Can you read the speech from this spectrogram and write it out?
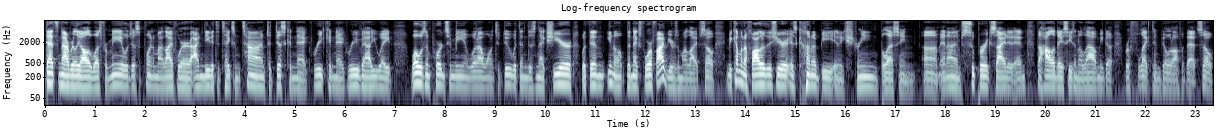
that's not really all it was for me. It was just a point in my life where I needed to take some time to disconnect, reconnect, reevaluate what was important to me and what I wanted to do within this next year, within, you know, the next four or five years of my life. So becoming a father this year is going to be an extreme blessing. Um, and I am super excited. And the holiday season allowed me to reflect and build off of that. So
